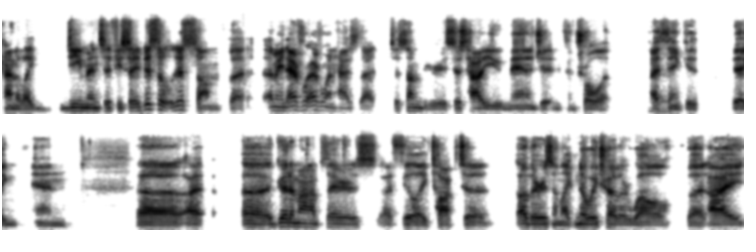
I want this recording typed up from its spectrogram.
kind of like demons, if you say just just some. But I mean, every, everyone has that to some degree. It's just how you manage it and control it. I think is big, and uh, I, a good amount of players I feel like talk to others and like know each other well. But I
